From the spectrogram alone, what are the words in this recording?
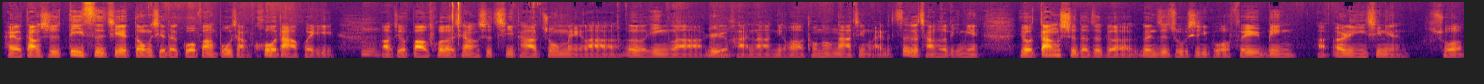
还有当时第四届东协的国防部长扩大会议，嗯，啊，就包括了像是其他中美啦、俄印啦、日韩啦、纽澳，通通纳进来的这个场合里面，由当时的这个轮值主席国菲律宾啊，二零一七年。说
